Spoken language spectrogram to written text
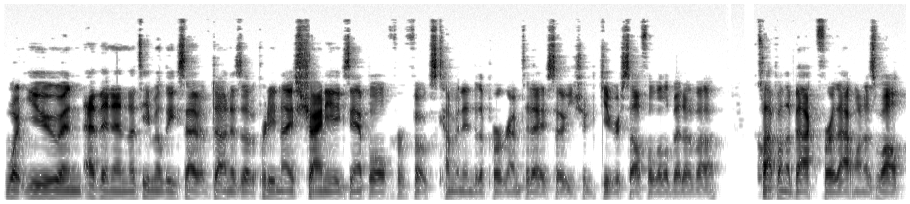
what you and Evan and the team at LeagueSide have done is a pretty nice, shiny example for folks coming into the program today. So you should give yourself a little bit of a clap on the back for that one as well.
